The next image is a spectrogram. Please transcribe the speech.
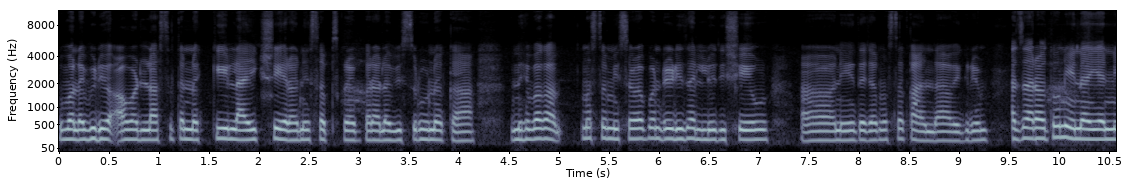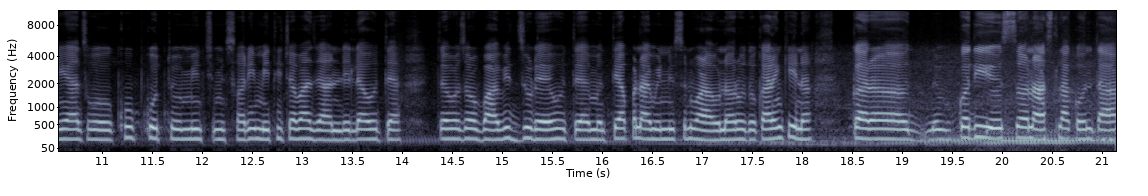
तुम्हाला व्हिडिओ आवडला असेल तर नक्की लाईक शेअर आणि सबस्क्राईब करायला विसरू नका. आणि हे बघा मस्त मिसळ पण रेडी झालेली होती. शेव आणि त्याच्यात मस्त कांदा वगैरे. बाजारातून येणा यांनी आज व खूप कोथमी सॉरी मेथीच्या भाज्या आणलेल्या होत्या. जवळजवळ बावीस जुड्या होत्या. मग त्या पण आम्ही निसून वाळवणार होतो. कारण की ना कर कधी सण असला कोणता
